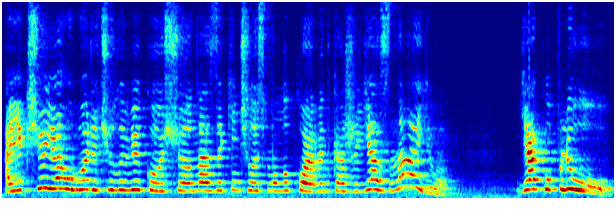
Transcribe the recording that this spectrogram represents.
А якщо я говорю чоловіку, що у нас закінчилось молоко, а він каже, я знаю, я куплю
